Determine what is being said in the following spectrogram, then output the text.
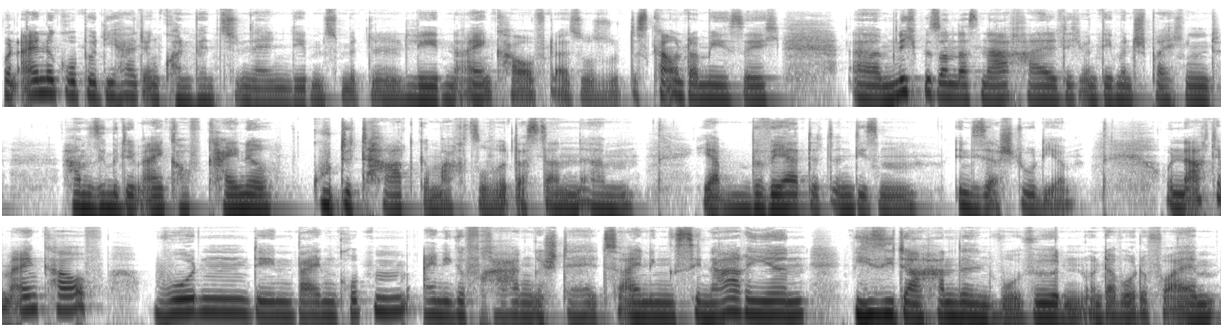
Und eine Gruppe, die halt in konventionellen Lebensmittelläden einkauft, also so discountermäßig, ähm, nicht besonders nachhaltig und dementsprechend haben sie mit dem Einkauf keine gute Tat gemacht. So wird das dann ähm, ja bewertet in diesem in dieser Studie. Und nach dem Einkauf wurden den beiden Gruppen einige Fragen gestellt zu einigen Szenarien, wie sie da handeln wohl würden. Und da wurde vor allem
